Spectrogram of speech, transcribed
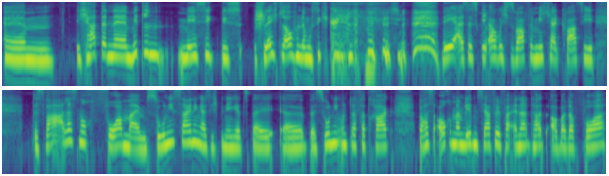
Ähm, ich hatte eine mittelmäßig bis schlecht laufende Musikkarriere. nee, also es glaube ich, es war für mich halt quasi, das war alles noch vor meinem Sony-Signing. Also ich bin ja jetzt bei, äh, bei Sony unter Vertrag, was auch in meinem Leben sehr viel verändert hat, aber davor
